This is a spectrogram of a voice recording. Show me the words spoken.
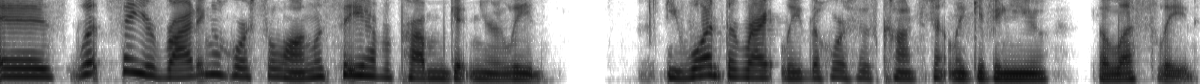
is let's say you're riding a horse along. Let's say you have a problem getting your lead. You want the right lead, the horse is constantly giving you the left lead.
